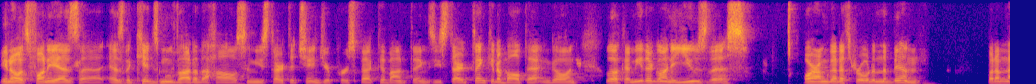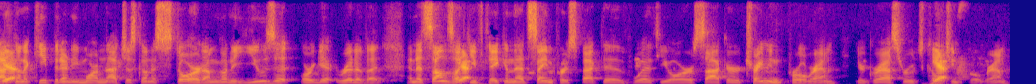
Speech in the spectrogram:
You know, it's funny as uh, as the kids move out of the house and you start to change your perspective on things, you start thinking about that and going, "Look, I'm either going to use this or I'm going to throw it in the bin." But I'm not yeah. going to keep it anymore. I'm not just going to store it. I'm going to use it or get rid of it. And it sounds like yeah. you've taken that same perspective with your soccer training program, your grassroots coaching yeah. program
